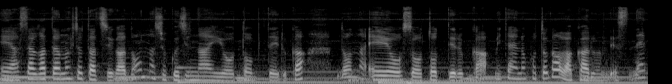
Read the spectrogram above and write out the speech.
え朝方の人たちがどんな食事内容をとっているかどんな栄養素をとっているかみたいなことがわかるんですね。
